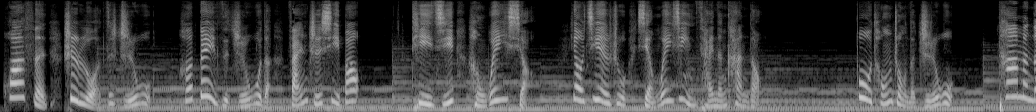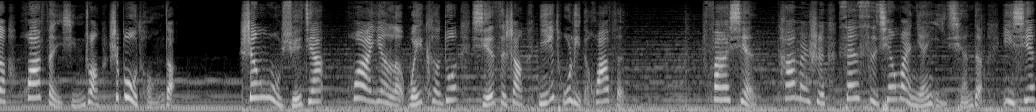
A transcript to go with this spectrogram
花粉是裸子植物和被子植物的繁殖细胞，体积很微小，要借助显微镜才能看到。不同种的植物，它们的花粉形状是不同的。生物学家化验了维克多鞋子上泥土里的花粉，发现。它们是三四千万年以前的一些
